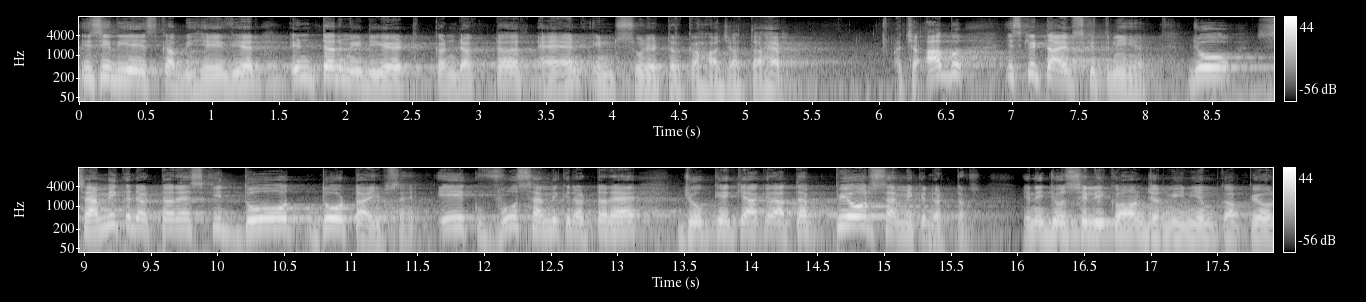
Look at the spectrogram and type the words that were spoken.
اسی لیے اس کا behaviour intermediate conductor and insulator کہا جاتا ہے اچھا اب اس کی ٹائپس کتنی ہیں جو سیمی کنڈکٹر ہے اس کی دو دو ٹائپس ہیں ایک وہ سیمی کنڈکٹر ہے جو کہ کیا کہلاتا ہے پیور سیمی کنڈکٹر یعنی جو سلیکون جرمینیم کا پیور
